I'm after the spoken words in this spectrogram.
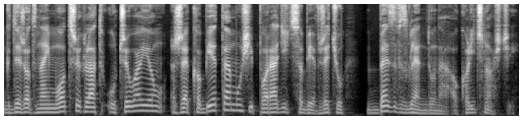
gdyż od najmłodszych lat uczyła ją, że kobieta musi poradzić sobie w życiu bez względu na okoliczności.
